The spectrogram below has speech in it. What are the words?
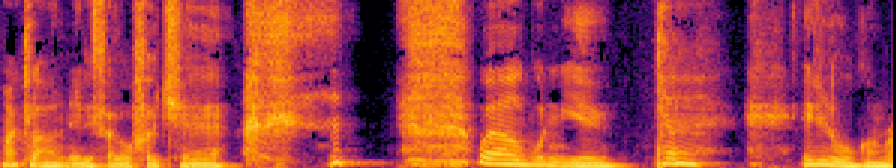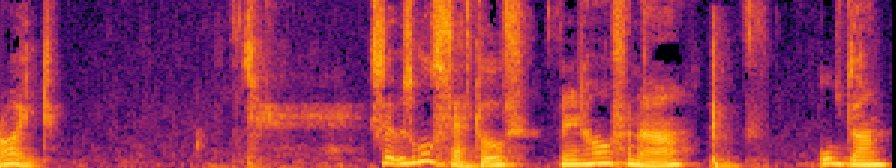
My client nearly fell off her chair. well, wouldn't you? it had all gone right. So it was all settled, and in half an hour, all done,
